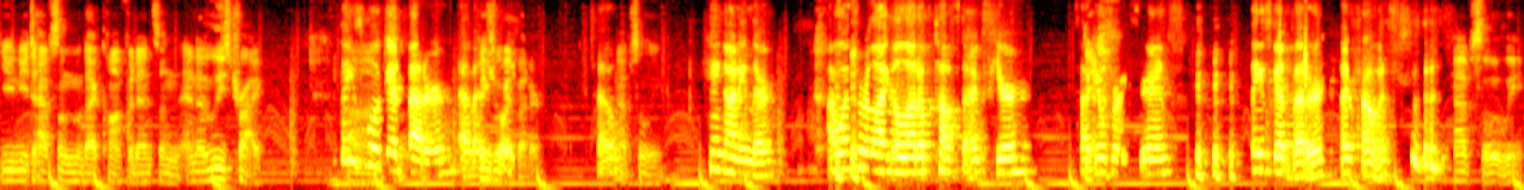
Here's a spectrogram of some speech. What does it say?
you need to have some of that confidence and, and at least try. Things um, will get so better eventually. Things will get better. So absolutely. Hang on in there. I went through like a lot of tough times here. Talking yeah. for experience. Things get better, I promise. Absolutely.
